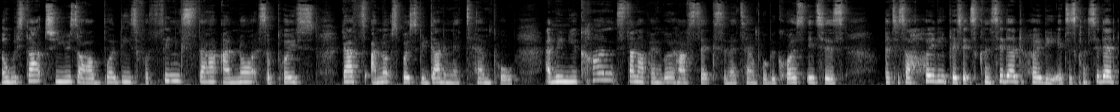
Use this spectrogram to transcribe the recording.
and we start to use our bodies for things that are not supposed that are not supposed to be done in a temple. I mean, you can't stand up and go have sex in a temple because it is it is a holy place. It's considered holy. It is considered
